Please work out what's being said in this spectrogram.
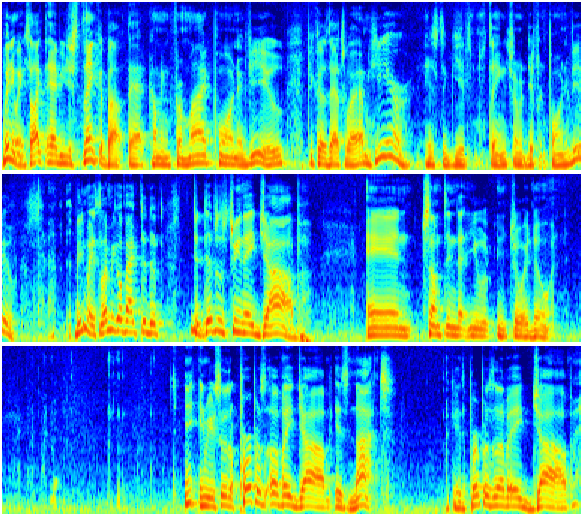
But anyways, I'd like to have you just think about that coming from my point of view because that's why I'm here is to give things from a different point of view. But anyways, let me go back to the the difference between a job and something that you enjoy doing. Anyway, so the purpose of a job is not okay. The purpose of a job,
